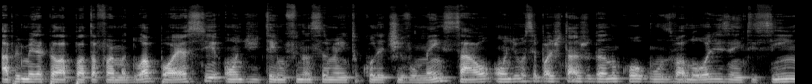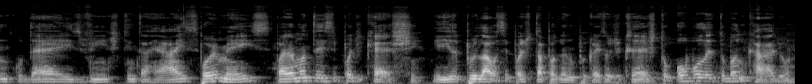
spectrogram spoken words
A primeira é pela plataforma do Apoia-se, onde tem um financiamento coletivo mensal, onde você pode estar ajudando com alguns valores entre 5, 10, 20, 30 reais por mês para manter esse podcast. E por lá você pode estar pagando por cartão de crédito ou boleto bancário,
